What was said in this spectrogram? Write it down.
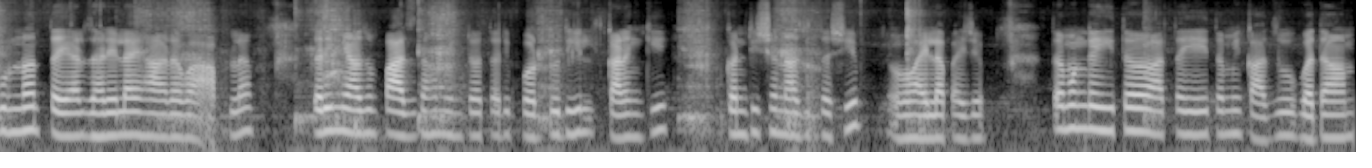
पूर्ण तयार झालेला आहे हा रवा आपला. तरी मी अजून पाच दहा मिनटं तरी परतू देईल कारण की कंडिशन अजून तशी व्हायला पाहिजे. तर मग इथं आता हे इथं मी काजू बदाम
